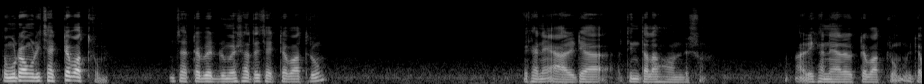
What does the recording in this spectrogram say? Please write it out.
তো মোটামুটি চারটা বাথরুম। চারটা বেডরুমের সাথে চারটা বাথরুম। এখানে আর এটা তিনতলা ফাউন্ডেশন আর এখানে আরও একটা বাথরুম। এটা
